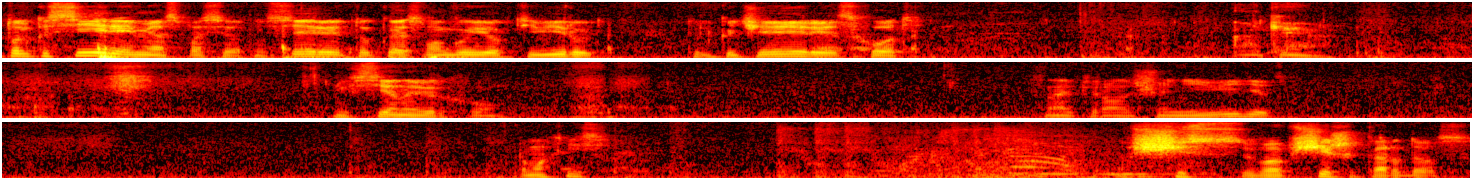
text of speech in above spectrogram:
только серия меня спасет. Но серию только я смогу ее активировать только через ход. Окей. И все наверху. Снайпер он еще не видит. Промахнись. Вообще, вообще шикардос.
